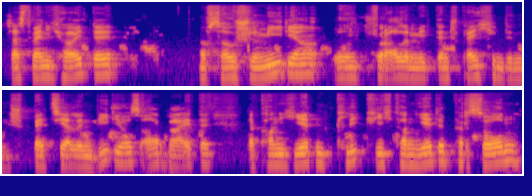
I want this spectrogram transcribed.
Das heißt, wenn ich heute auf Social Media und vor allem mit entsprechenden speziellen Videos arbeite, da kann ich jeden Klick, ich kann jede Person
